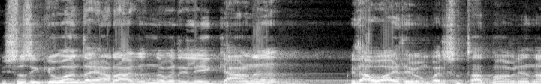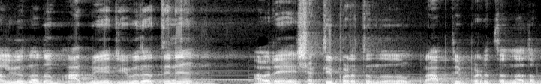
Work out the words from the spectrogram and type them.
വിശ്വസിക്കുവാൻ തയ്യാറാകുന്നവരിലേക്കാണ് പിതാവായ ദൈവം പരിശുദ്ധാത്മാവിനെ നൽകുന്നതും ആത്മീയ ജീവിതത്തിന് അവരെ ശക്തിപ്പെടുത്തുന്നതും പ്രാപ്തിപ്പെടുത്തുന്നതും.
